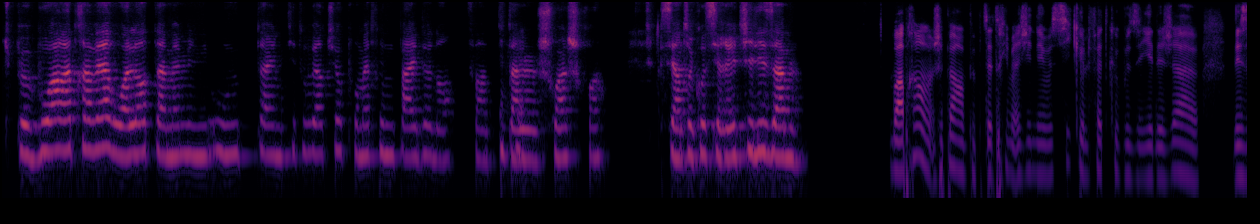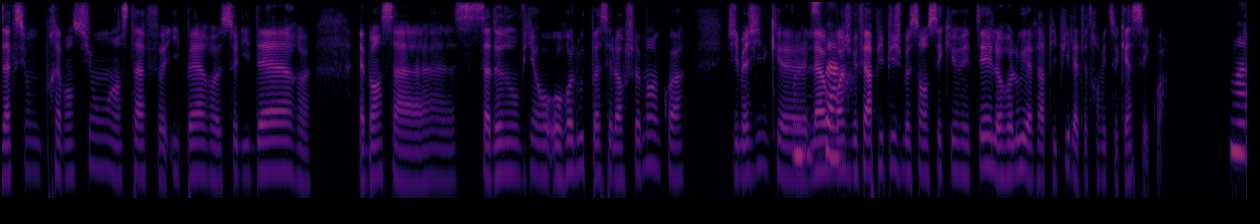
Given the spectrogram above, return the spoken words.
Tu peux boire à travers ou alors tu as même une, as une petite ouverture pour mettre une paille dedans. Enfin, tu as mhm. le choix, je crois. C'est un truc aussi réutilisable. Bon, après, j'ai pas, on peut peut-être imaginer aussi que le fait que vous ayez déjà des actions de prévention, un staff hyper solidaire, eh ben, ça, ça donne envie aux, relous de passer leur chemin. quoi. J'imagine que là où moi je vais faire pipi, je me sens en sécurité, le relou il va faire pipi, il a peut-être envie de se casser. quoi. Ouais,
